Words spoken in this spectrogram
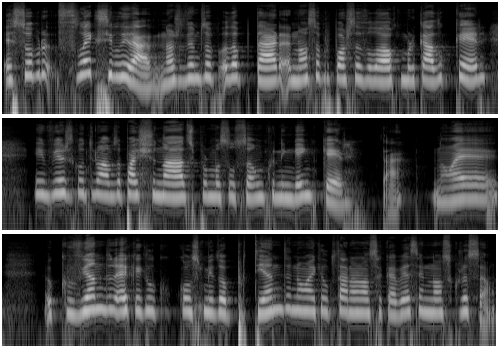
É sobre flexibilidade. Nós devemos adaptar a nossa proposta de valor ao que o mercado quer, em vez de continuarmos apaixonados por uma solução que ninguém quer, tá? Não é o que vende é aquilo que o consumidor pretende, não é aquilo que está na nossa cabeça e no nosso coração.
